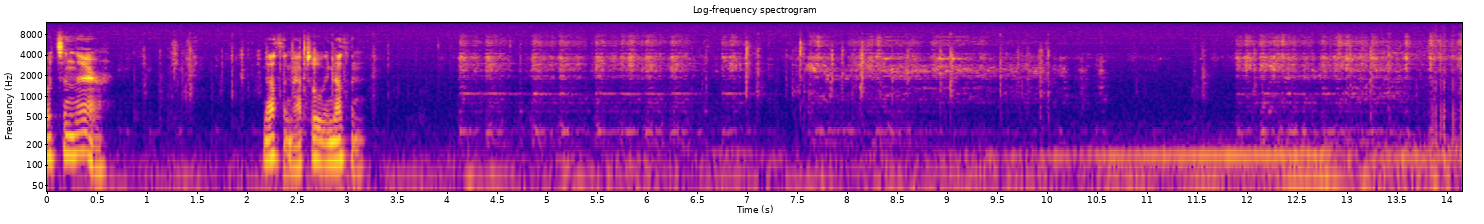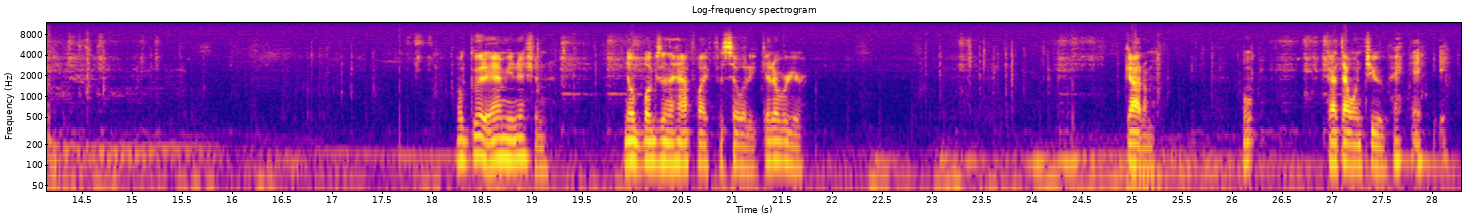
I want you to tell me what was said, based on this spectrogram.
What's in there? Nothing, absolutely nothing. Oh good, ammunition. No bugs in the Half-Life facility. Get over here. Got him. Oh, got that one too.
